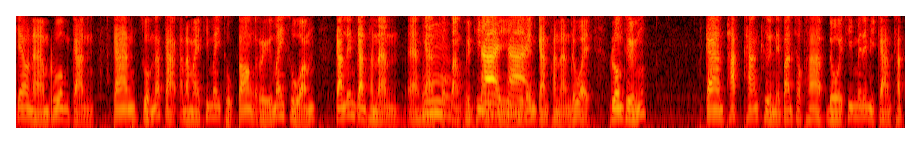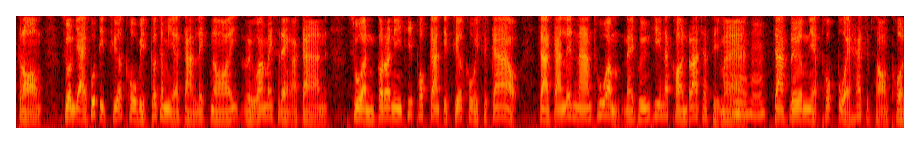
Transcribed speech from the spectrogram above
แก้วน้ำร่วมกัน การสวมหน้ากากอนามัยที่ไม่ถูกต้องหรือไม่สวมการเล่นการพนันนะงานศพบางพื้นที่ใช่มีใช่มีเล่นการพนันด้วย รวมถึง การพักค้างคืนในบ้านเจ้าภาพ โดยที่ไม่ได้มีการคัดกรอง ส่วนใหญ่ผู้ติดเชื้อโควิด ก็จะมีอาการเล็กน้อย หรือว่าไม่แสดงอาการ ส่วนกรณีที่พบการติดเชื้อโควิด -19 จากการเล่นน้ำท่วมในพื้นที่นครราชสีมาอือฮึจากเดิมเนี่ยพบป่วย 52 คน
